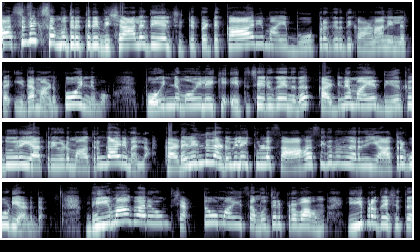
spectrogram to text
പസഫിക് സമുദ്രത്തിന്റെ വിശാലതയാൽ ചുറ്റപ്പെട്ട് കാര്യമായ ഭൂപ്രകൃതി കാണാനില്ലാത്ത ഇടമാണ് പോയിന്റ് നെമോ. പോയിന്റ് നെമോയിലേക്ക് എത്തിച്ചേരുക എന്നത് കഠിനമായ ദീർഘദൂര യാത്രയുടെ മാത്രം കാര്യമല്ല. കടലിന്റെ നടുവിലേക്കുള്ള സാഹസികത നിറഞ്ഞ യാത്ര കൂടിയാണിത്. ഭീമാകാരവും ശക്തവുമായ സമുദ്രപ്രവാഹം ഈ പ്രദേശത്ത്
